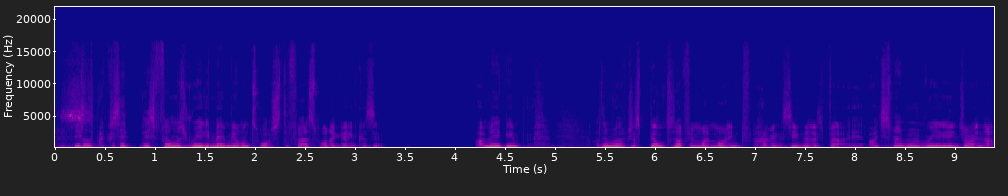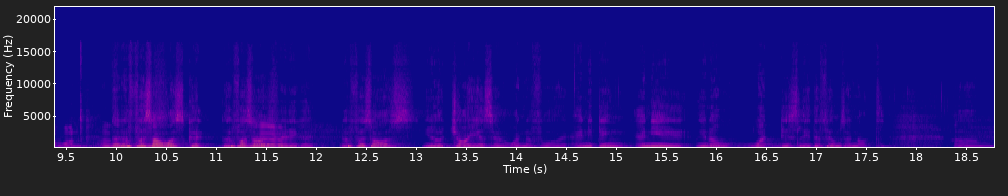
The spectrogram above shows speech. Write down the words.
This, So, like I say, this film has really made me want to watch the first one again because it. I maybe. I don't know whether I've just built it up in my mind having seen those, but I just remember really enjoying that one. No, the first one was good. The first one was Yeah. really good. the first one was you know joyous and wonderful. Anything, any you know what these later films are not. Um,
